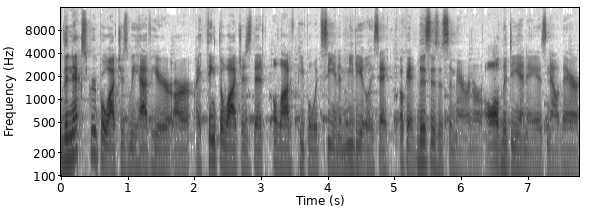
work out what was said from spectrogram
The next group of watches we have here are, I think, the watches that a lot of people would see and immediately say, okay, this is a Submariner. All the DNA is now there.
